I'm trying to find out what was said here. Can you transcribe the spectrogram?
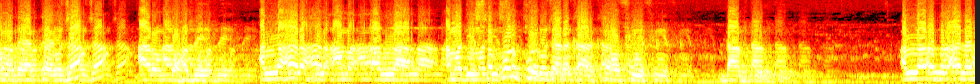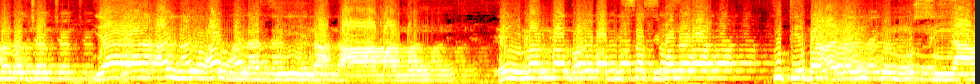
আমাদের একটা রোজা আরম্ভ হবে। আল্লাহ আল্লাহ আমাদের সকলকে রোজা রাখার তৌফিক দান করুন। আল্লাহ রাব্বুল আলামিন বলছেন বিশ্বাসী কুতিবা সিয়াম।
